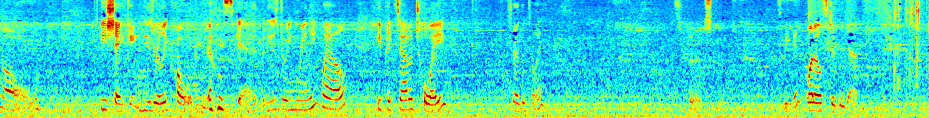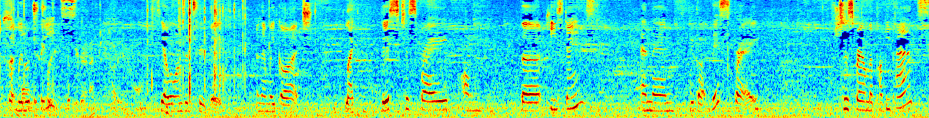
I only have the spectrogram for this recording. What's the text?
No. He's shaking. He's really cold and really scared, but he's doing really well. He picked out a toy. Show the toy. But it was good. It's vegan. What else did we get? Got little treats. But we don't have to cut it in half. The other ones are too big. And then we got like this to spray on the pee stains. And then we got this spray to spray on the puppy pads.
